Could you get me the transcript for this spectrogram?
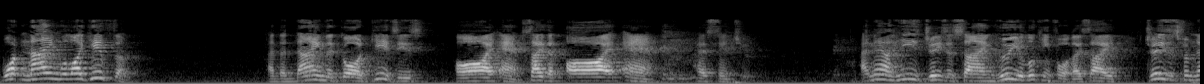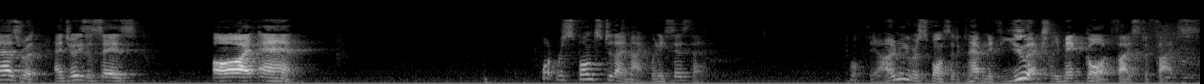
What name will I give them? And the name that God gives is I am. Say that I am has sent you. And now here's Jesus saying, Who are you looking for? They say, Jesus from Nazareth. And Jesus says, I am. What response do they make when he says that? Well, the only response that can happen if you actually met God face to face.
